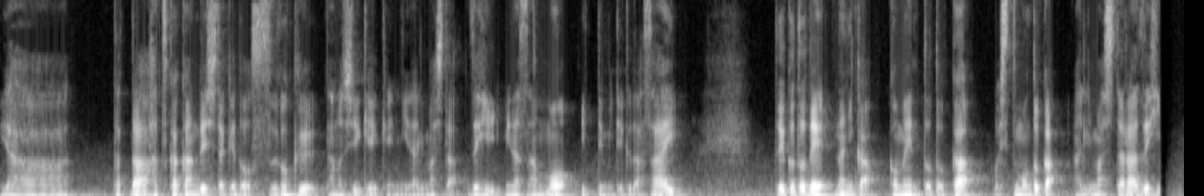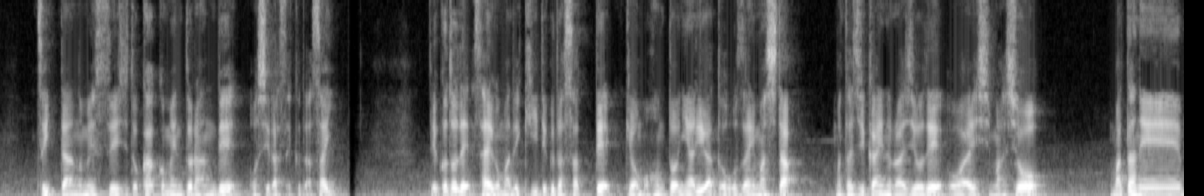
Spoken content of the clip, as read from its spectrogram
いやーたった20日間でしたけど、すごく楽しい経験になりました。ぜひ皆さんも行ってみてください。ということで、何かコメントとか質問とかありましたら、ぜひ Twitter のメッセージとかコメント欄でお知らせください。ということで、最後まで聞いてくださって、今日も本当にありがとうございました。また次回のラジオでお会いしましょう。またね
